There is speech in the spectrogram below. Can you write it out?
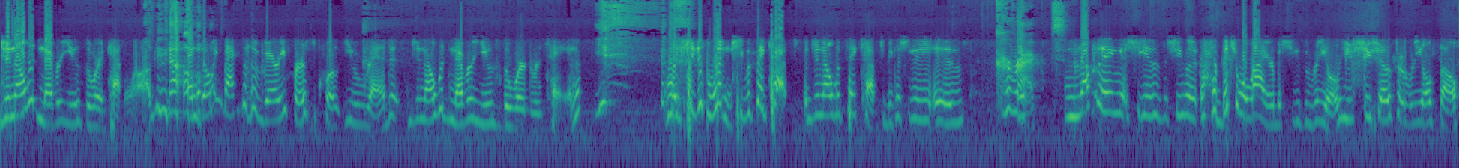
Jenelle would never use the word catalog. No. And going back to the very first quote you read, Jenelle would never use the word retain. Yeah. Like she just wouldn't. She would say kept. Jenelle would say kept because she is Correct. nothing. She is she's a habitual liar, but she's real. He, she shows her real self,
